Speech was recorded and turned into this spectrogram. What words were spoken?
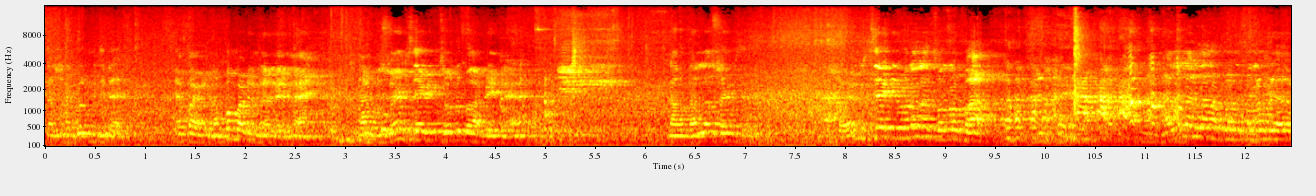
நான் சொன்ன குருபதிட்டேன் ஏப்பா இவர் நம்ப மாட்டேங்கிறாரு என்ன? நான் இப்போ சுயம் சேகரி சொல்லுப்பா அப்படின்னு. நான் நல்ல சுயம் சுயம் சேகரி நான் சொல்கிறேன்ப்பா நல்ல நல்லா நம்ம சொல்ல முடியாது.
